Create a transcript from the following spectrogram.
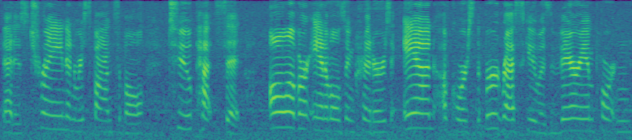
that is trained and responsible to pet sit all of our animals and critters. And of course, the bird rescue is very important.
